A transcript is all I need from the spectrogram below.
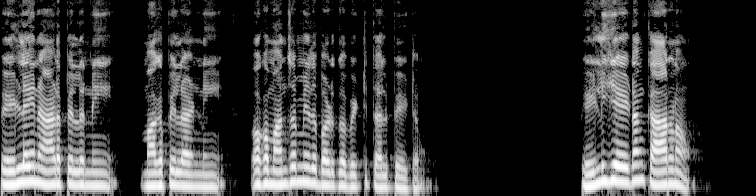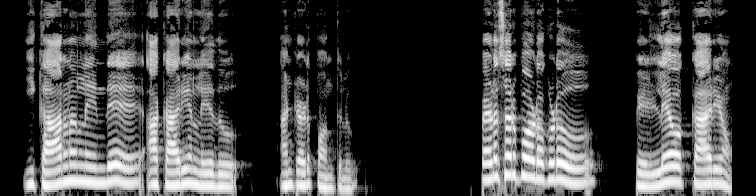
పెళ్ళైన ఆడపిల్లని మగపిల్లాడిని ఒక మంచం మీద పడుకోబెట్టి తలిపేయటం. పెళ్ళి చేయడం కారణం ఈ కారణం లేనిదే ఆ కార్యం లేదు అంటాడు పంతులు. పెడసరిపోడొకడు పెళ్ళే ఒక కార్యం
